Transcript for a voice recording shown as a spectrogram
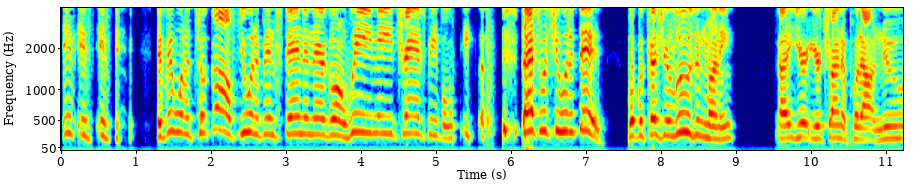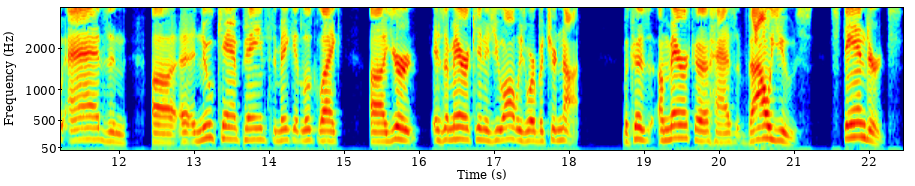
If if if if it would have took off, you would have been standing there going, "We need trans people." That's what you would have did. But because you're losing money, uh, you're you're trying to put out new ads and uh, uh, new campaigns to make it look like uh, you're as American as you always were, but you're not because America has values, standards,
